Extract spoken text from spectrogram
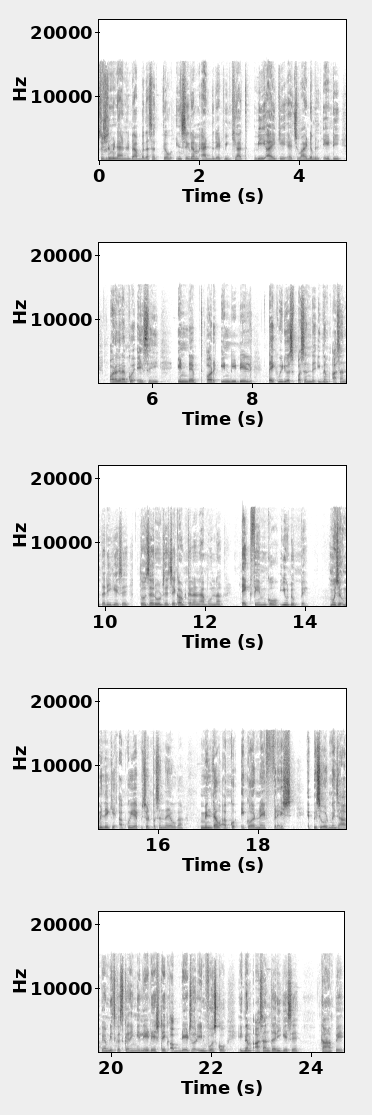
सोशल मीडिया हैंडल पे आप बता सकते हो। Instagram at the rate Vikhyat V I K H Y double A T और अगर आपको ऐसे ही इन डेप्थ और इन डिटेल्ड टेक वीडियोस पसंद है, एकदम आसान तरीके से तो ज़रूर से चेकआउट करना ना भूलना टेक फेम को यूट्यूब पे। मुझे उम्मीद है कि आपको ये एपिसोड पसंद आया होगा। मिलता हूँ आपको एक और नए फ्रेश एपिसोड में जहाँ पे हम डिस्कस करेंगे लेटेस्ट टेक अपडेट्स और इन्फोज को एकदम आसान तरीके से। कहाँ पे?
